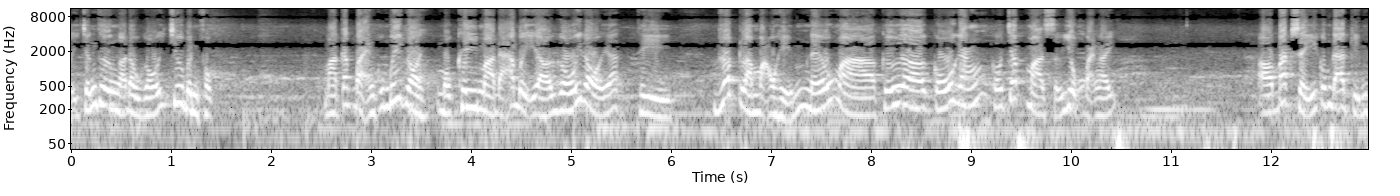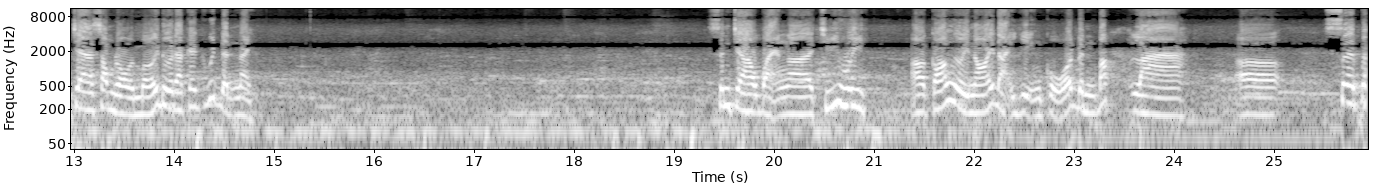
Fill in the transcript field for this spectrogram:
bị chấn thương ở đầu gối chưa bình phục. Mà các bạn cũng biết rồi một khi mà đã bị ở gối rồi á thì rất là mạo hiểm nếu mà cứ ờ, cố gắng cố chấp mà sử dụng bạn ấy. Ờ, bác sĩ cũng đã kiểm tra xong rồi mới đưa ra cái quyết định này. Xin chào bạn uh, Chí Huy. Uh, có người nói đại diện của Đình Bắc là ờ, uh, CP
